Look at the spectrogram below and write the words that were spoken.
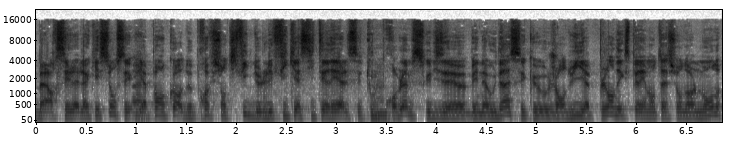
Bah alors c'est la question, c'est il ouais. n'y a pas encore de preuves scientifiques de l'efficacité réelle. C'est tout mmh. le problème. Ce que disait Benahouda, c'est qu'aujourd'hui il y a plein d'expérimentations dans le monde.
